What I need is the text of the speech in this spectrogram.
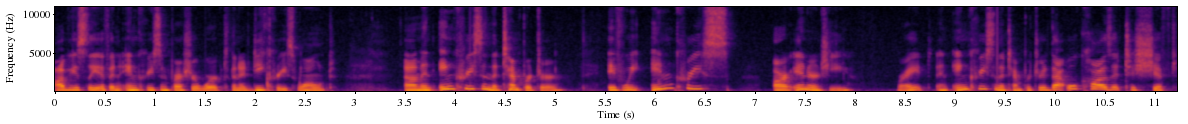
Obviously, if an increase in pressure worked, then a decrease won't. Um, an increase in the temperature, if we increase our energy, right, an increase in the temperature, that will cause it to shift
